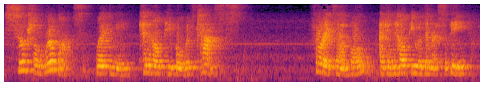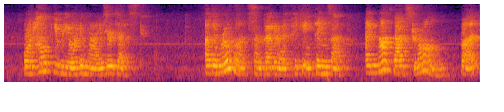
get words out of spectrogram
Social robots, like me, can help people with tasks. For example, I can help you with a recipe, or help you reorganize your desk. Other robots are better at picking things up. I'm not that strong, but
